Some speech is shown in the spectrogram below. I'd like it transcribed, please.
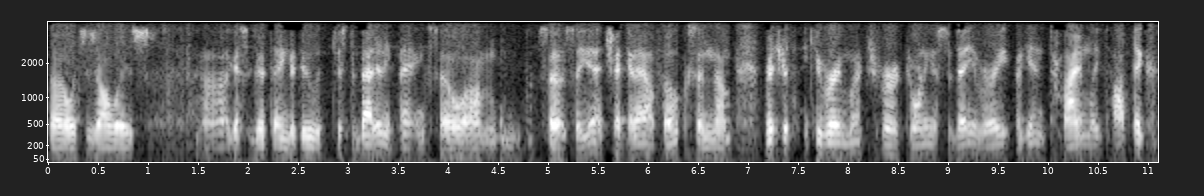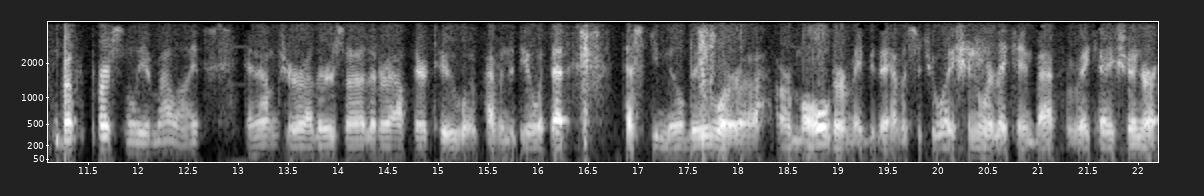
Uh, which is always, uh, I guess, a good thing to do with just about anything. So, um, so, so yeah, check it out, folks. And um, Richard, thank you very much for joining us today. A very, again, timely topic, both personally in my life, and I'm sure others uh, that are out there too, having to deal with that pesky mildew or uh, or mold, or maybe they have a situation where they came back from vacation or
